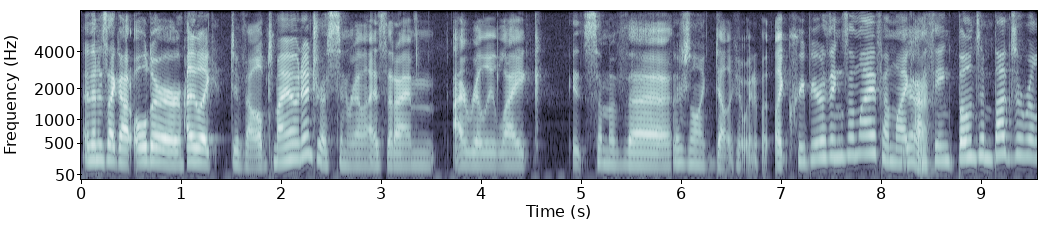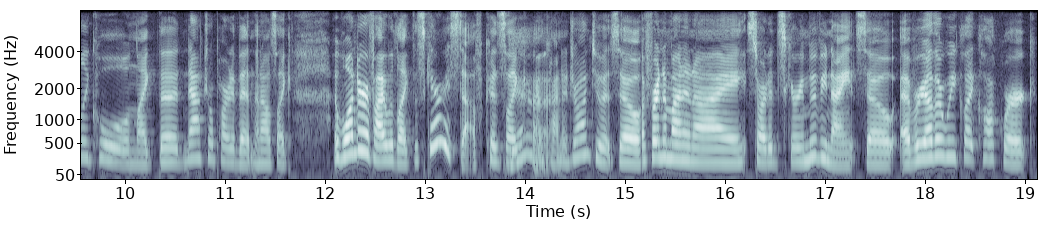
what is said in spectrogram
and then as i got older i like developed my own interest and realized that i'm i really like it's some of the there's no like delicate way to put like creepier things in life. I'm like i think bones and bugs are really cool and like the natural part of it. And then i was like i wonder if i would like the scary stuff because like i'm kind of drawn to it. So a friend of mine and i started scary movie night. So every other week like clockwork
